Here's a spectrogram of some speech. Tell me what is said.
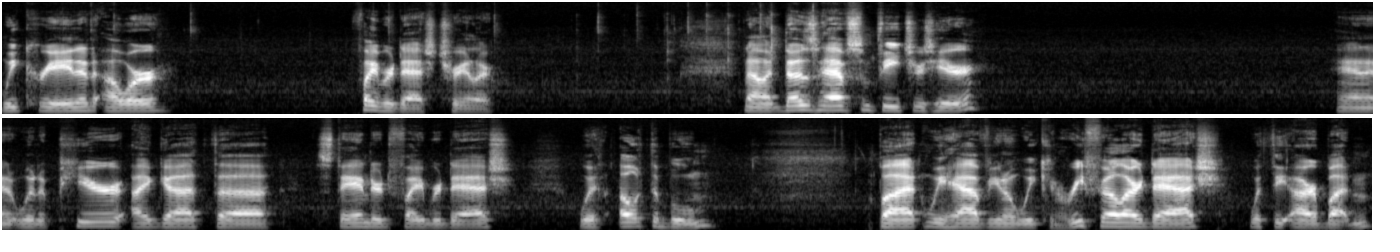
we created our Phiber Dash trailer. Now it does have some features here. And it would appear I got the standard Phiber Dash without the boom. But we have, you know, we can refill our dash with the R button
